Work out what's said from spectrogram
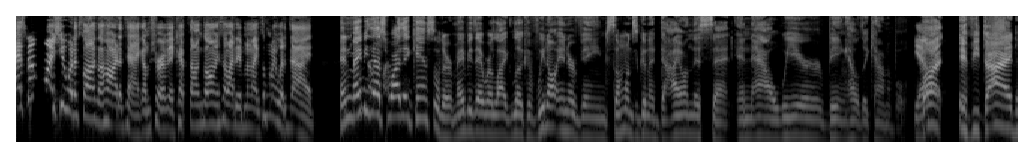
some point, she would have caused a heart attack. I'm sure if it kept on going, somebody would been like, somebody would have died. And maybe that's why they canceled her. Maybe they were like, look, if we don't intervene, someone's gonna die on this set, and now we're being held accountable. Yeah. But if he died,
